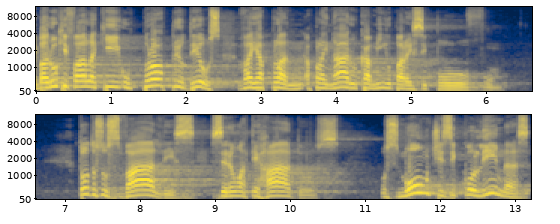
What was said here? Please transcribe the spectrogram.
e Baruque fala que o próprio Deus vai aplanar o caminho para esse povo. Todos os vales serão aterrados, os montes e colinas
